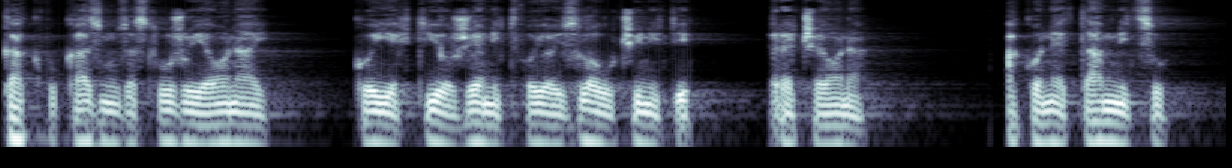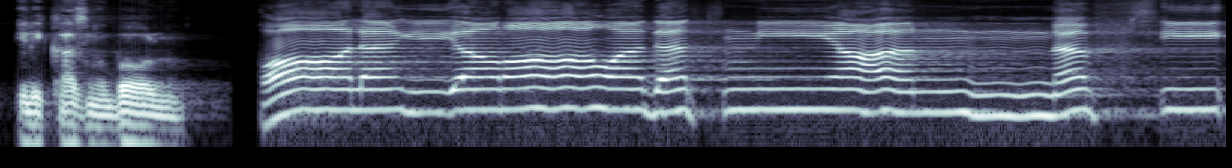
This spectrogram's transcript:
kakvu kaznu zaslužuje onaj koji je htio ženi tvojoj zlo učiniti, reče ona, ako ne tamnicu ili kaznu bolnu. قال هي راودتني عن نفسي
